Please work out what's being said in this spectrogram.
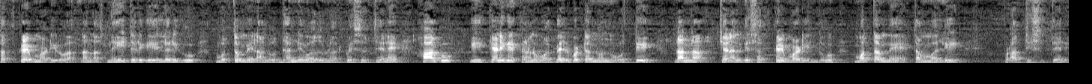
ಸಬ್ಸ್ಕ್ರೈಬ್ ಮಾಡಿರುವ ನನ್ನ ಸ್ನೇಹಿತರಿಗೆ ಎಲ್ಲರಿಗೂ ಮತ್ತೊಮ್ಮೆ ನಾನು ಧನ್ಯವಾದವನ್ನು ಅರ್ಪಿಸುತ್ತೇನೆ. ಹಾಗೂ ಈ ಕೆಳಗೆ ಕಾಣುವ ಬೆಲ್ ಬಟನ್ನನ್ನು ಒತ್ತಿ ನನ್ನ ಚಾನಲ್ಗೆ ಸಬ್ಸ್ಕ್ರೈಬ್ ಮಾಡಿ ಎಂದು ಮತ್ತೊಮ್ಮೆ ತಮ್ಮಲ್ಲಿ ಪ್ರಾರ್ಥಿಸುತ್ತೇನೆ.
